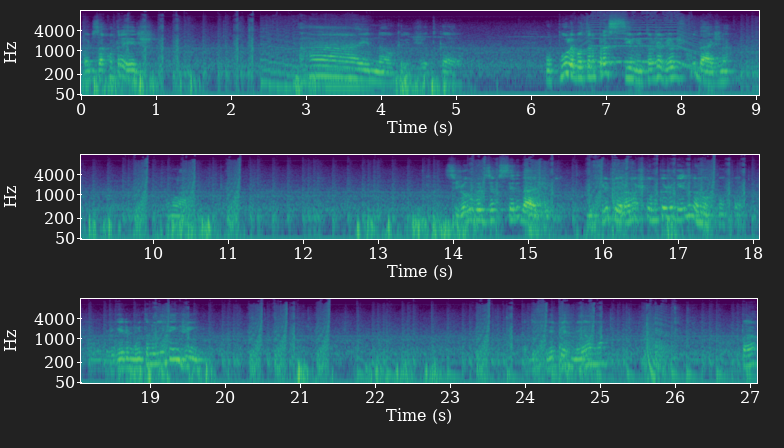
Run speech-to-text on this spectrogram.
pode usar contra eles. Ai, não acredito, cara. O pulo é botando pra cima, então já viu a dificuldade, né? Vamos lá. Esse jogo eu vou dizer com sinceridade. No fliperama acho que eu nunca joguei ele não. Joguei ele muito no Nintendinho. É do flipper mesmo. Opa.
